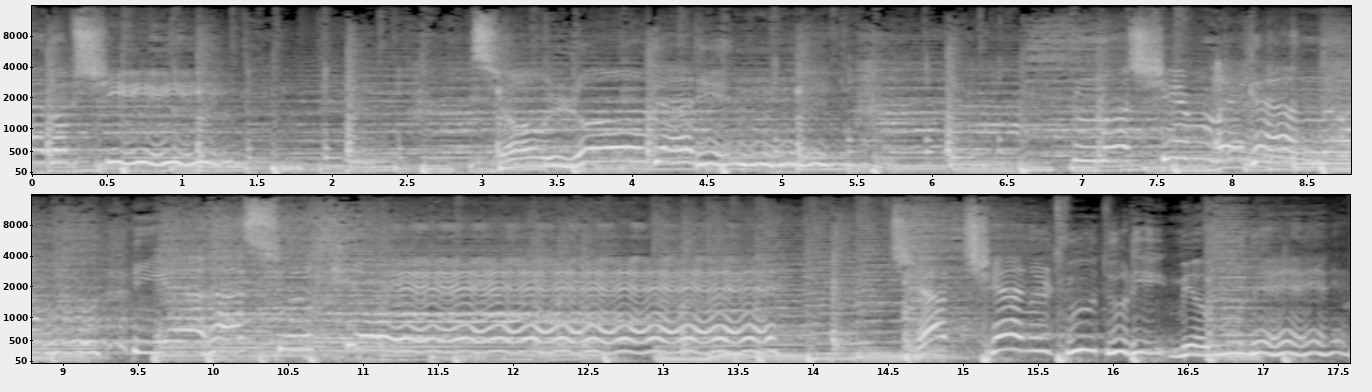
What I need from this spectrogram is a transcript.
기약 없이 서울로 가는 너심매가 너무 야속해. 차창을 두드리며 우네.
